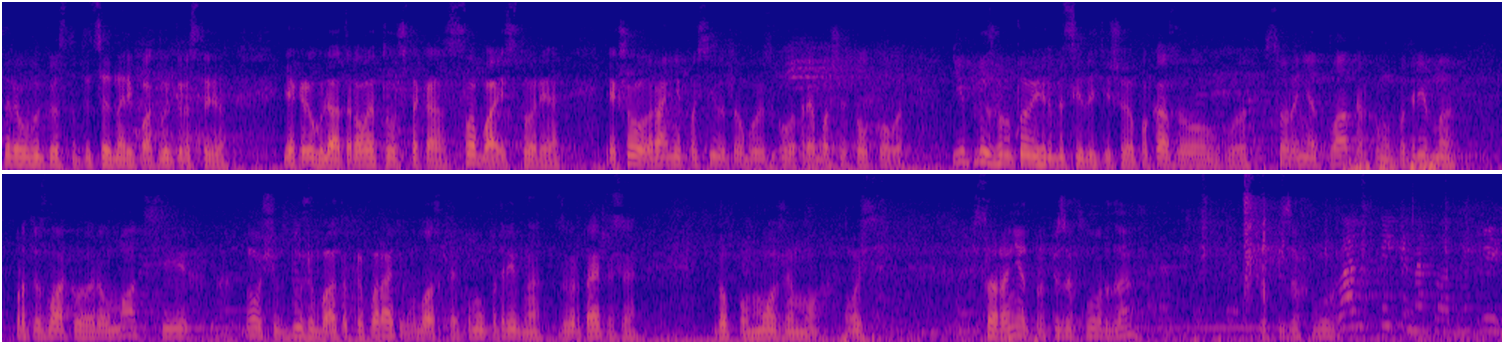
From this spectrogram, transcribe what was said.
треба використати це на ріпак, використаю як регулятор, але то така слаба історія. Якщо ранні посіви, то обов'язково треба щось толкове. І плюс ґрунтові гербіциди, ті, що я показував в Платер, кому потрібно протизлаковий релмаксі. Ну, в общем, дуже багато препаратів. Будь ласка, кому потрібно, звертайтеся, допоможемо. Ось Соренет, пропізохлор, да? Пропізохлор. Вам скільки накладних?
